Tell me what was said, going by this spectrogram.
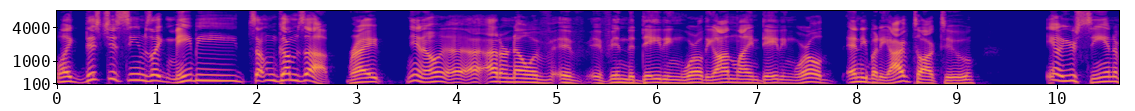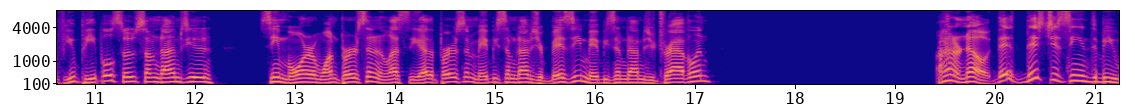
Like this just seems like maybe something comes up, right? You know, uh, I, I don't know if if if in the dating world, the online dating world, anybody I've talked to, you know, you're seeing a few people, so sometimes you see more of one person and less the other person. Maybe sometimes you're busy, maybe sometimes you're traveling. I don't know. This this just seems to be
